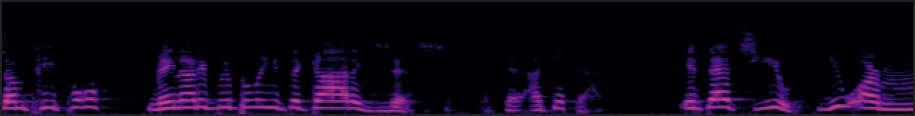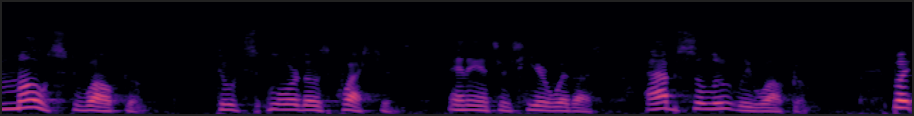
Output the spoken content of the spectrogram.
some people may not even believe that God exists. I get, I get that. If that's you, you are most welcome to explore those questions and answers here with us. Absolutely welcome. But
